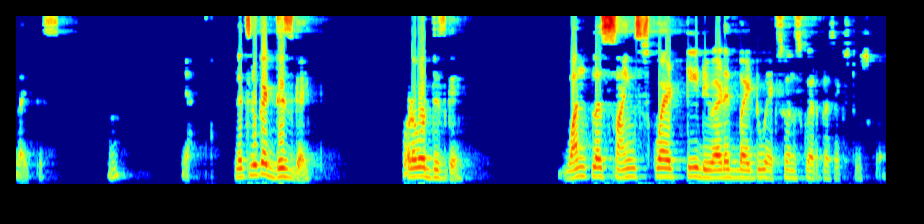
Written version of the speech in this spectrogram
like this. Hmm? Yeah. Let's look at this guy. What about this guy? 1 plus sine squared t divided by 2 x1 square plus x2 square.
